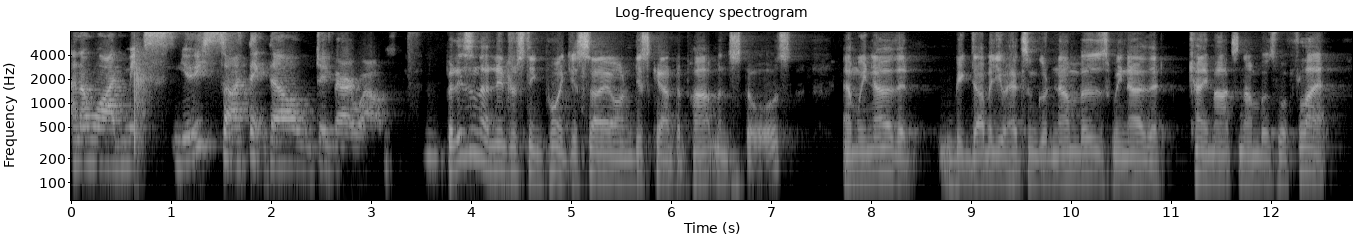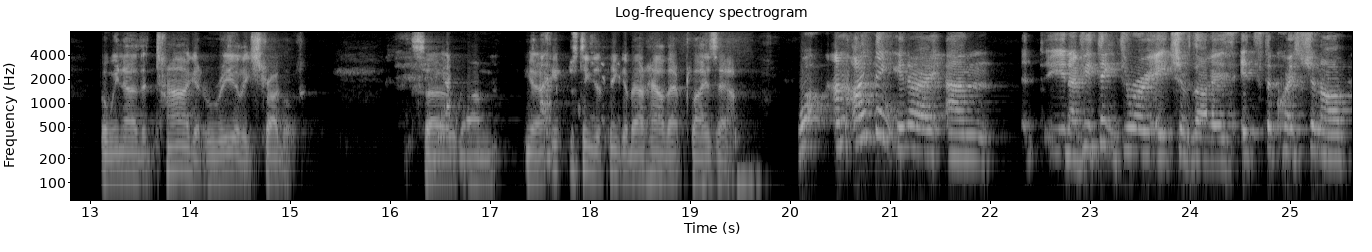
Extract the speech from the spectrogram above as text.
and a wide mix use. So I think they'll do very well. But isn't that an interesting point you say on discount department stores? And we know that Big W had some good numbers. We know that Kmart's numbers were flat but we know that Target really struggled. So, yeah. um, you know, interesting to think about how that plays out. Well, um, I think you know, um, you know, if you think through each of those, it's the question of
